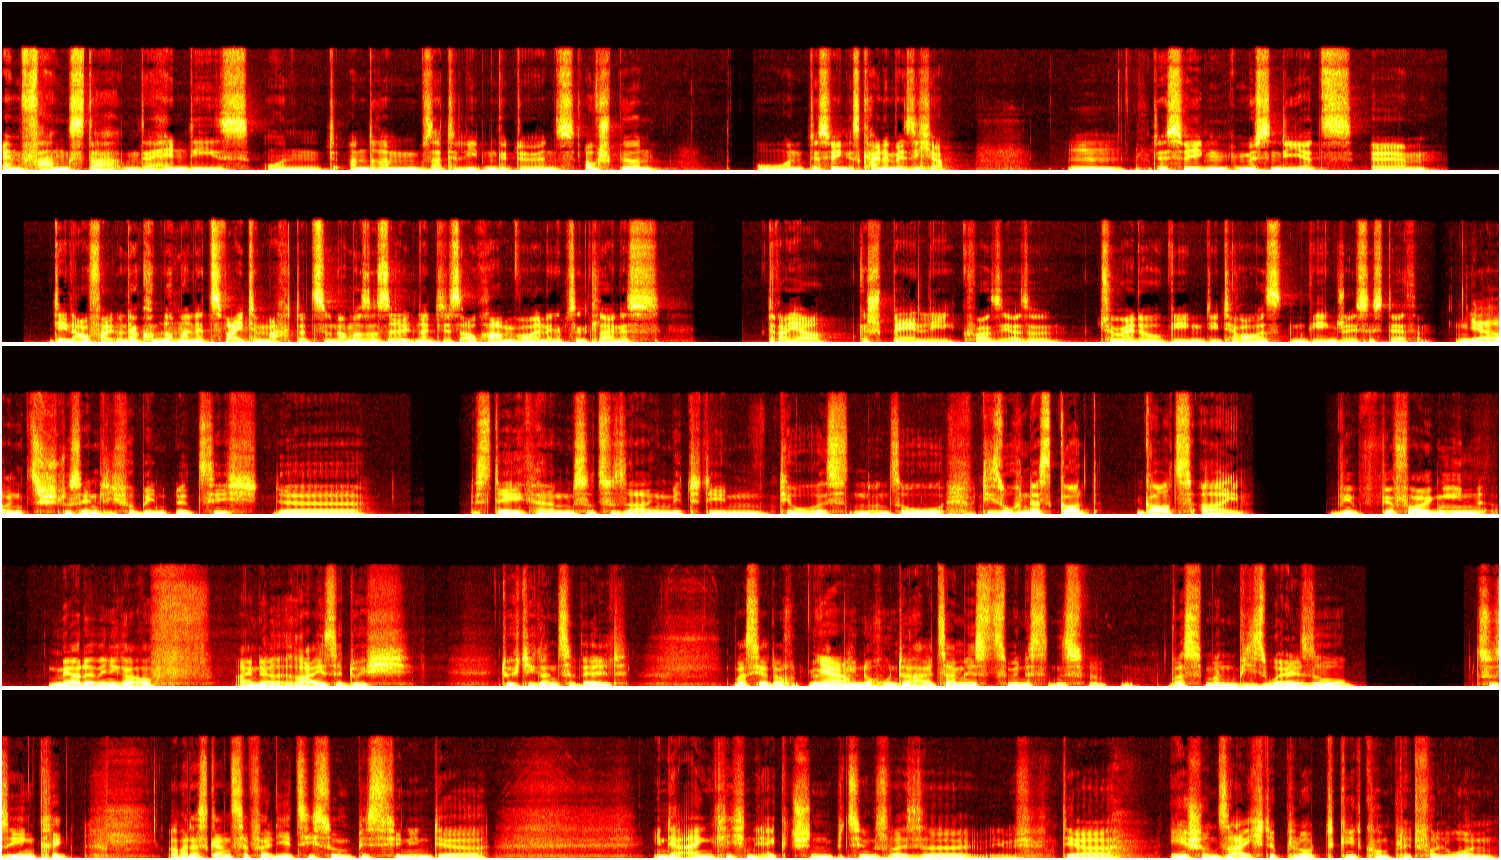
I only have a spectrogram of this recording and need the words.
Empfangsdaten der Handys und anderem Satellitengedöns aufspüren und deswegen ist keiner mehr sicher. Mhm. Deswegen müssen die jetzt ähm, den aufhalten. Und dann kommt noch mal eine zweite Macht dazu. Noch mal so Söldner, die das auch haben wollen. Da gibt es ein kleines Dreier-Gespänli quasi. Also Toretto gegen die Terroristen, gegen Jason Statham. Ja, und schlussendlich verbindet sich äh, Statham sozusagen mit den Terroristen und so. Die suchen das God, God's Eye. Wir, wir folgen ihnen mehr oder weniger auf eine Reise durch, durch die ganze Welt, was ja doch irgendwie yeah. noch unterhaltsam ist, zumindest was man visuell so zu sehen kriegt. Aber das Ganze verliert sich so ein bisschen in der, in der eigentlichen Action, beziehungsweise der eh schon seichte Plot geht komplett verloren,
